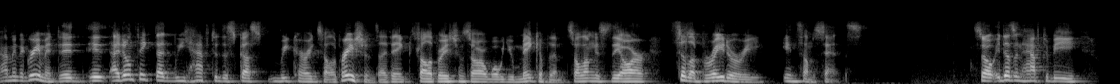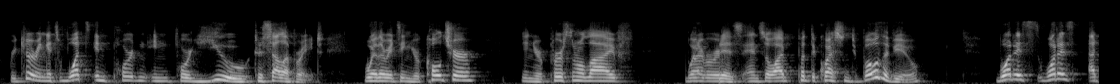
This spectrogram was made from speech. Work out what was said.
I'm in agreement. It, it, I don't think that we have to discuss recurring celebrations. I think celebrations are what you make of them, so long as they are celebratory in some sense. So it doesn't have to be recurring. It's what's important in for you to celebrate, whether it's in your culture, in your personal life, whatever it is. And so I put the question to both of you: What is what is a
